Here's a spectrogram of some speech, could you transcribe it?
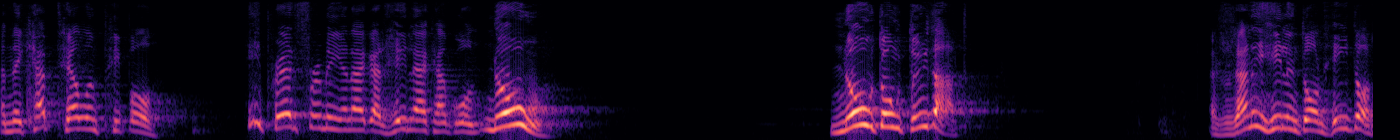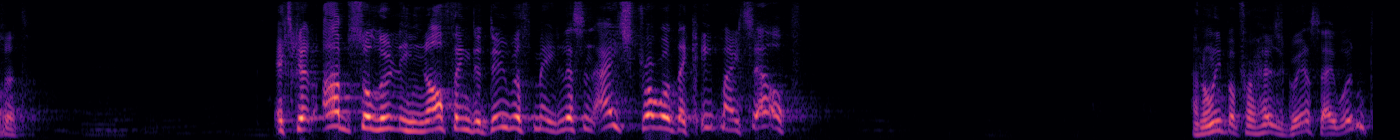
And they kept telling people, he prayed for me and I got healed. I kept going, no. No, don't do that. If there's any healing done, he does it. It's got absolutely nothing to do with me. Listen, I struggle to keep myself. And only but for His grace, I wouldn't.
